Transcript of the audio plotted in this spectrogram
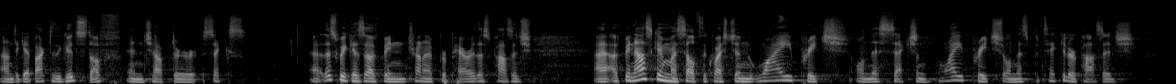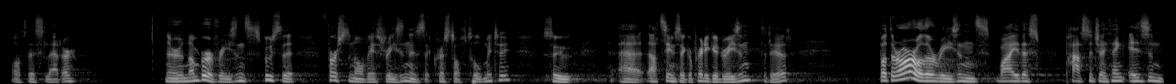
and to get back to the good stuff in chapter 6. Uh, this week, as I've been trying to prepare this passage, uh, I've been asking myself the question why preach on this section? Why preach on this particular passage of this letter? There are a number of reasons. I suppose the first and obvious reason is that Christoph told me to, so uh, that seems like a pretty good reason to do it. But there are other reasons why this passage, I think, is, in,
